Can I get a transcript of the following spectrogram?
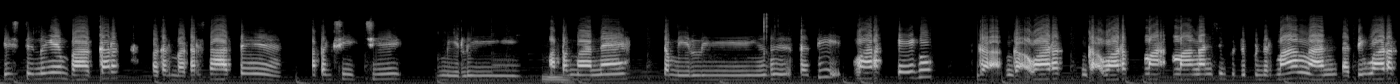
Wis jenenge bakar bakar-bakar sate apeng siji milih Hmm. apa maneh kemili tadi warak iku nggak nggak warak nggak warak ma- mangan sing bener-bener mangan. Tadi warak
